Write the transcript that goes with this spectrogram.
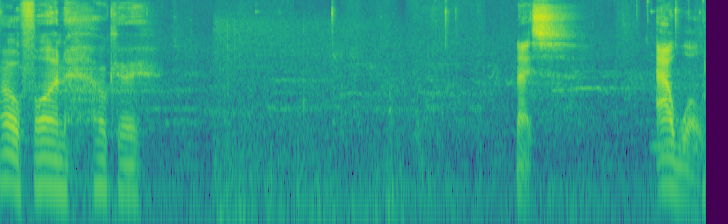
Oh, fun. Okay. Nice. Owl.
